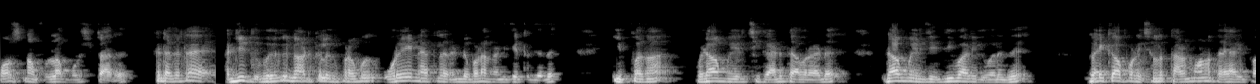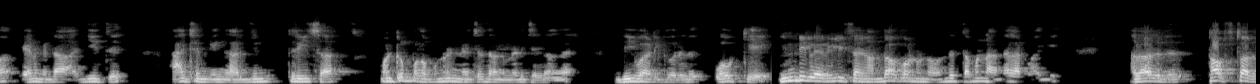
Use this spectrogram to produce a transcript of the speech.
போர்ஷனை ஃபுல்லா முடிச்சிட்டாரு. கிட்டத்தட்ட அஜித் வெகு நாட்களுக்கு பிறகு ஒரே நேரத்தில் ரெண்டு படம் நடிச்சிட்டு இருக்குது இப்போதான் விடாமுயற்சிக்கு அடுத்து அவர் அடு விடாமுயற்சி தீபாவளிக்கு வருது. லைக்கா ப்ரொடக்ஷன்ல தரமான தயாரிப்பா ஏன்னு கேட்டா அஜித் ஆக்ஷன் கிங் அர்ஜுன் த்ரீசா மற்றும் பல முன்னணி நட்சத்திரங்கள் நடிச்சிருக்காங்க. தீபாவளிக்கு வருது. ஓகே இந்தியில் ரிலீஸ் ஆகி அந்தாகோன்னு வந்து தமிழ்ல அந்தகான் வாங்கி அதாவது டாப் ஸ்டார்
